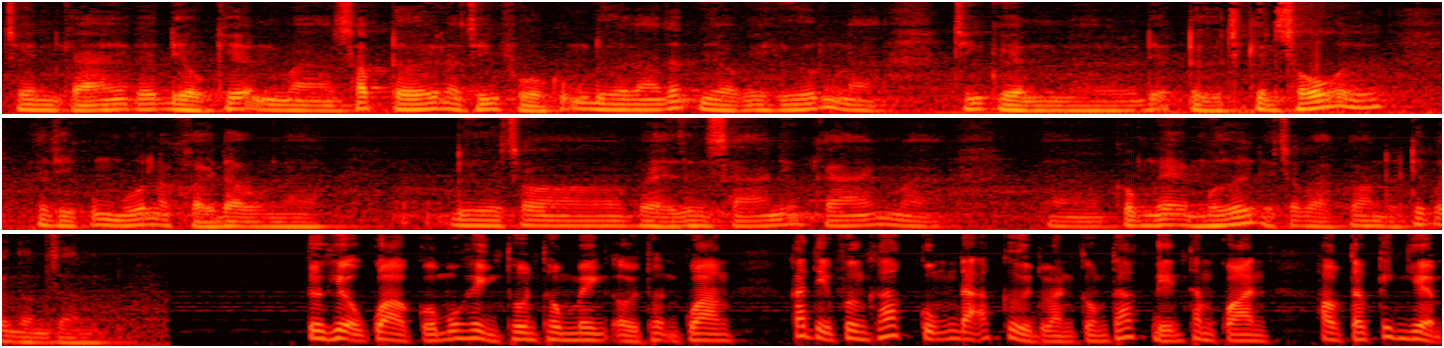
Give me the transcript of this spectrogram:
trên cái cái điều kiện mà sắp tới là chính phủ cũng đưa ra rất nhiều cái hướng là chính quyền à, điện tử, chính quyền số thế thì cũng muốn là khởi đầu là đưa cho, về dương xá những cái mà à, công nghệ mới để cho bà con được tiếp cận dần dần. Từ hiệu quả của mô hình thôn thông minh ở Thuận Quang, các địa phương khác cũng đã cử đoàn công tác đến tham quan, học tập kinh nghiệm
